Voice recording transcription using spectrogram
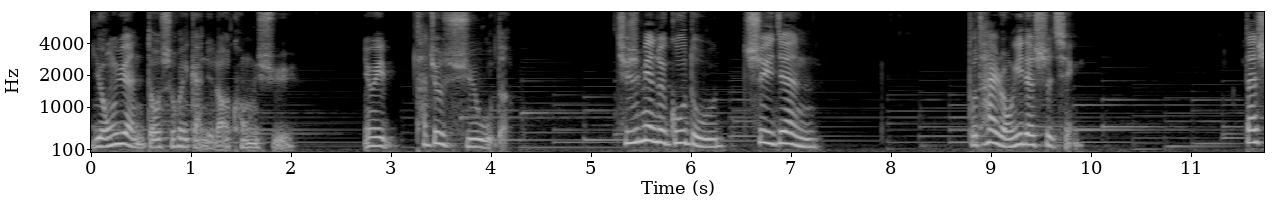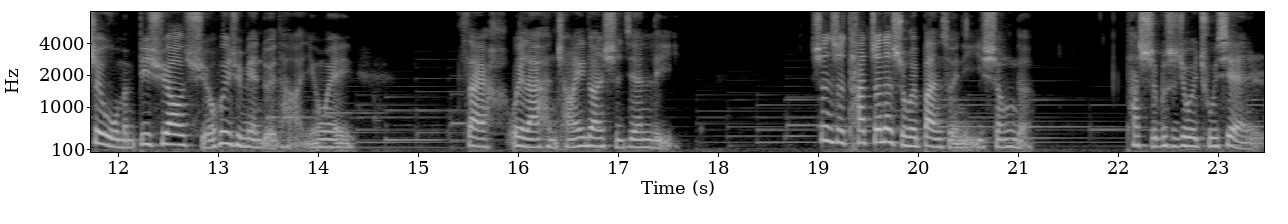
永远都是会感觉到空虚，因为它就是虚无的。其实面对孤独是一件。不太容易的事情，但是我们必须要学会去面对它，因为在未来很长的一段时间里，甚至它真的是会伴随你一生的，它时不时就会出现，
